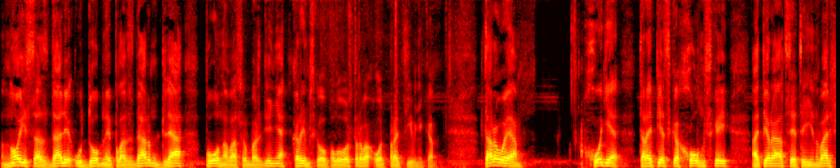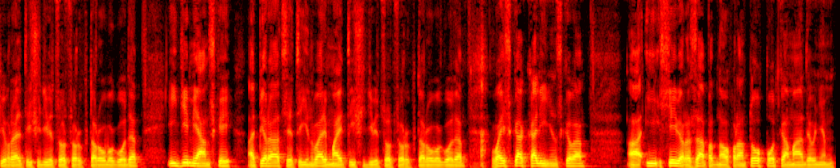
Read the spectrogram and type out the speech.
но и создали удобный плацдарм для полного освобождения Крымского полуострова от противника. Второе. В ходе Торопецко-Холмской операции, это январь-февраль 1942 года, и Демянской операции, это январь-май 1942 года, войска Калининского и Северо-Западного фронтов под командованием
